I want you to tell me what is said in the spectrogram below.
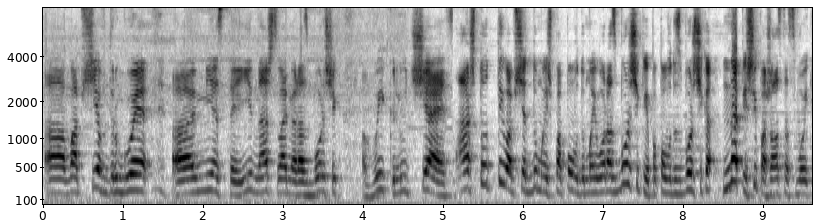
а, вообще в другое а, место. И наш с вами разборщик выключается. А что ты вообще думаешь по поводу моего разборщика и по поводу сборщика? Напиши, пожалуйста, свой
